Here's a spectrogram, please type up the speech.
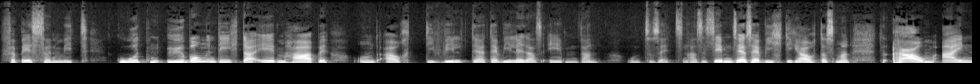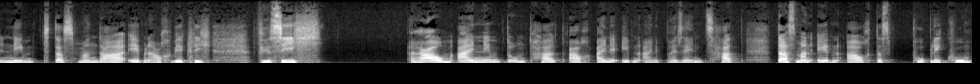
verbessern mit guten Übungen, die ich da eben habe und auch die Will, der, der Wille, das eben dann umzusetzen. Also es ist eben sehr, sehr wichtig auch, dass man Raum einnimmt, dass man da eben auch wirklich für sich Raum einnimmt und halt auch eine eben eine Präsenz hat, dass man eben auch das Publikum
